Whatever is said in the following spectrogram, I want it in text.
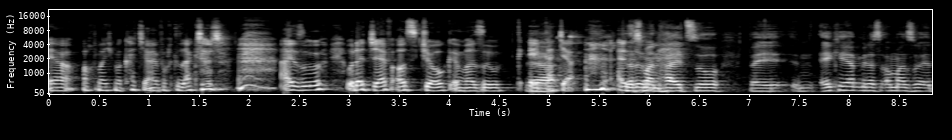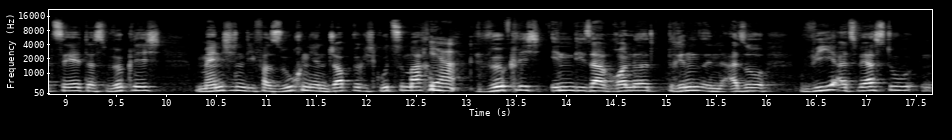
er auch manchmal Katja einfach gesagt hat. Also, oder Jeff aus Joke immer so, ey ja, Katja. Also, dass man halt so, bei AK hat mir das auch mal so erzählt, dass wirklich Menschen, die versuchen, ihren Job wirklich gut zu machen, ja. wirklich in dieser Rolle drin sind. Also wie als wärst du ein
